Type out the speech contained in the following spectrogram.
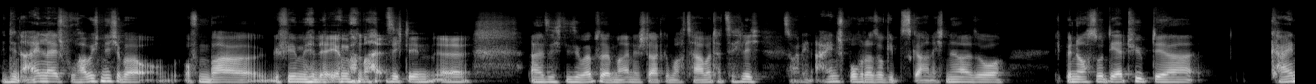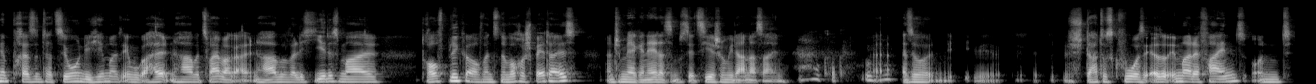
Den einen Leitspruch habe ich nicht, aber offenbar gefiel mir der irgendwann mal, als ich den, äh, als ich diese Website mal an den Start gemacht habe. Tatsächlich, so den Einspruch oder so gibt es gar nicht. Ne? Also ich bin auch so der Typ, der keine Präsentation, die ich jemals irgendwo gehalten habe, zweimal gehalten habe, weil ich jedes Mal draufblicke, auch wenn es eine Woche später ist, dann schon merke, nee, das muss jetzt hier schon wieder anders sein. Ah, guck. Mhm. Also Status quo ist also immer der Feind und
